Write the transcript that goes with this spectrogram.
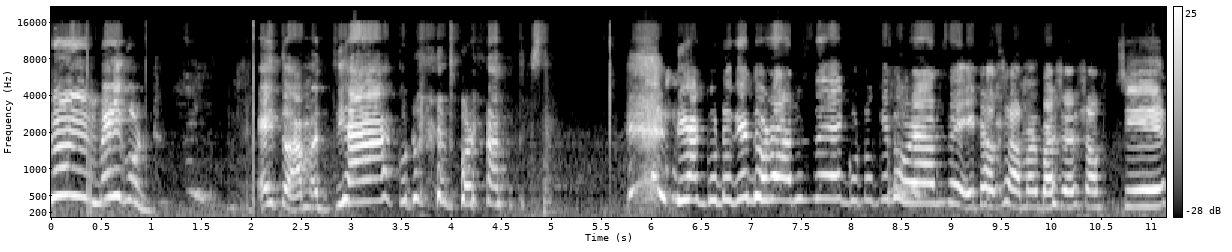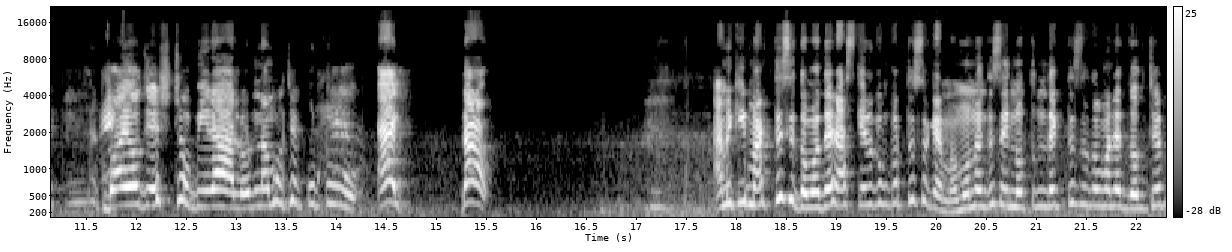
হুম ভেরি গুড এই তো, আমার দিয়া কুটুকে ধরে আনতেছে। দিয়া কুটুকে ধরে আনছে কুটুকে ধরে আনছে। এটা হচ্ছে আমার বাসার সবচেয়ে বয়োজ্যেষ্ঠ বিড়াল। ওর নাম হচ্ছে কুটু। এই দাও আমি কি মারতেছি তোমাদের? আজকে এরকম করতেছো কেন? মনে হইতেছে নতুন দেখতেছো তোমাদের লোকজন।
